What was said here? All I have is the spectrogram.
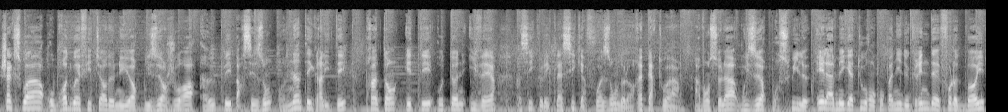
Chaque soir, au Broadway Theater de New York, Weezer jouera un EP par saison en intégralité, printemps, été, automne, hiver, ainsi que les classiques à foison de leur répertoire. Avant cela, Weezer poursuit le Ella Megatour en compagnie de Green Day Fall Out Boy,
